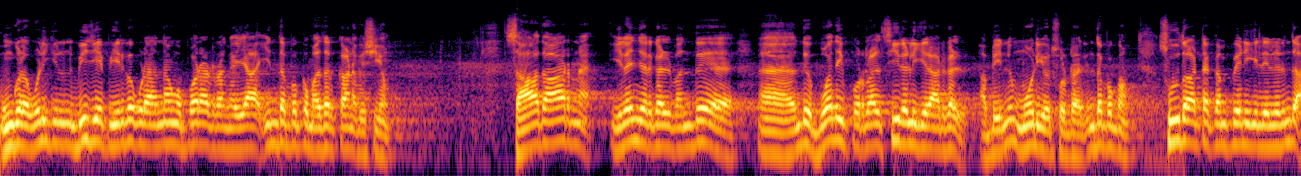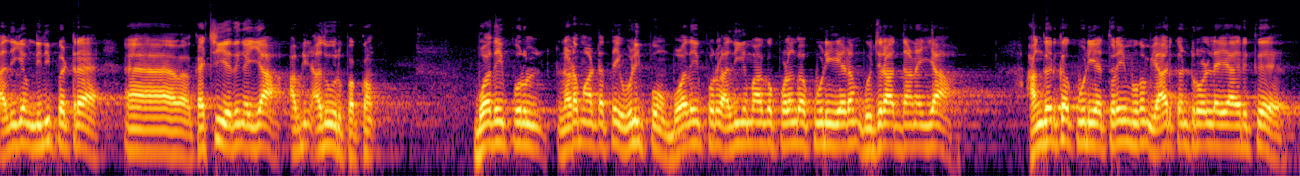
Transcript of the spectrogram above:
உங்களை ஒழிக்கணும்னு பிஜேபி இருக்கக்கூடாதுன்னு தான் அவங்க போராடுறாங்க ஐயா? இந்த பக்கம் அதற்கான விஷயம். சாதாரண இளைஞர்கள் வந்து வந்து போதைப் பொருளால் சீரழிகிறார்கள் அப்படின்னு மோடி அவர் சொல்கிறார் இந்த பக்கம் சூதாட்ட கம்பெனிகளிலிருந்து அதிகம் நிதி பெற்ற கட்சி எதுங்க ஐயா? அப்படின்னு அது ஒரு பக்கம். போதைப்பொருள் நடமாட்டத்தை ஒழிப்போம். போதைப்பொருள் அதிகமாக புழங்கக்கூடிய இடம் குஜராத் தானையா அங்கே இருக்கக்கூடிய துறைமுகம் யார் கண்ட்ரோல்லையா இருக்குது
